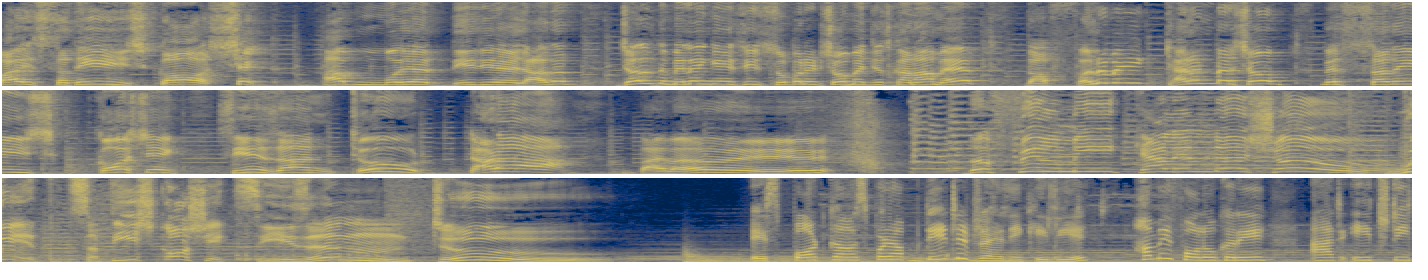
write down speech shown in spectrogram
बाई सतीश कौशिक। अब मुझे दीजिए इजाज़त। जल्द मिलेंगे इसी सुपर हिट शो में जिसका नाम है the filmy calendar show with Satish Kaushik season two. Tata bye bye. The Filmy Calendar Show with Satish Kaushik Season 2. इस पॉडकास्ट पर अपडेटेड रहने के लिए हमें फॉलो करें एट एच डी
